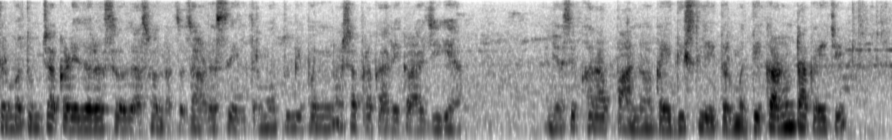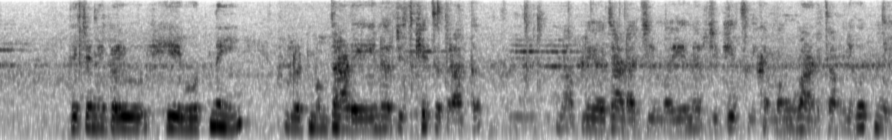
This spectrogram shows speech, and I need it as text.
तर मग तुमच्याकडे जर असं जास्वंदाचं झाड असेल तर मग तुम्ही पण अशा प्रकारे काळजी घ्या. आणि असे खराब पानं काही दिसले तर मग ते काढून टाकायचे. त्याच्याने काही हे होत नाही. उलट मग झाडे एनर्जीच खेचत राहतं. आणि आपल्या झाडाची मग एनर्जी खेचली का मग वाढ चांगली होत नाही.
